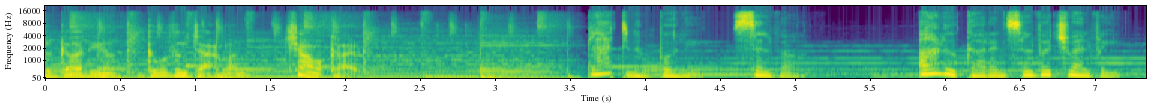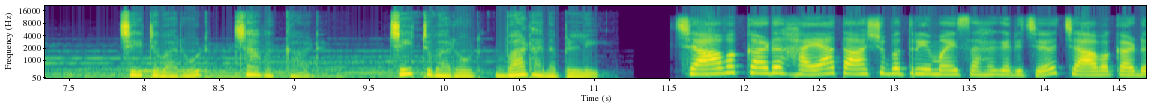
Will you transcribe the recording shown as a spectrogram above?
Regalia golden diamond Chavakkad platinum പോലെ silver Alukkaran silver jewellery Chettuva road Chavakkad Chettuva road Vadanappally Chavakkad Hayath ആശുപത്രിയുമായി സഹകരിച്ച് ചാവക്കാട്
